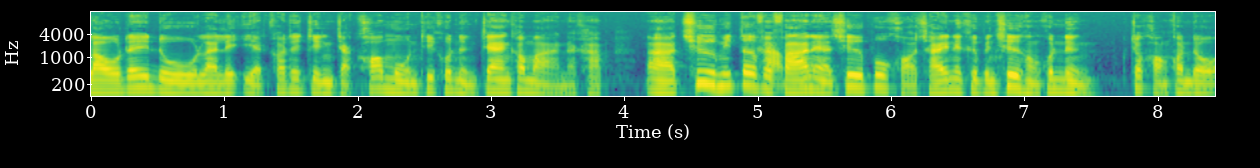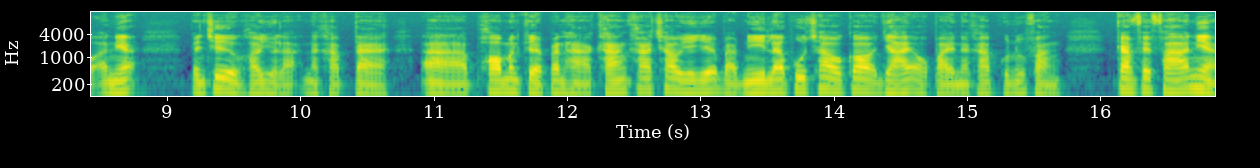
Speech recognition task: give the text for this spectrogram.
เราได้ดูรายละเอียดข้อเท็จจริงจากข้อมูลที่คนหนึ่งแจ้งเข้ามานะครับอ่าชื่อมิเตอร์ไฟฟ้าครับเนี่ยชื่อผู้ขอใช้เนี่ยคือเป็นชื่อของคนหนึ่ง เจ้าของคอนโด อันเนี้ย เป็นชื่อของเขาอยู่แล้วนะครับ แต่อาพอมันเกิดปัญหาค้างค่าเช่าเยอะๆแบบนี้ แล้วผู้เช่าก็ย้ายออกไปนะครับ คุณผู้ฟังการไฟฟ้าเนี่ย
